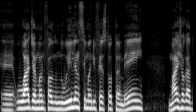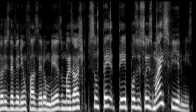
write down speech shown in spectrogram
é... o Adi Armando falando, o William se manifestou também mais jogadores deveriam fazer o mesmo, mas eu acho que precisam ter, ter posições mais firmes.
